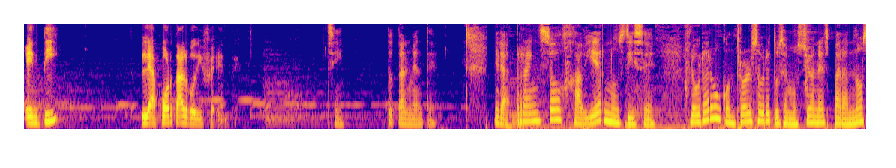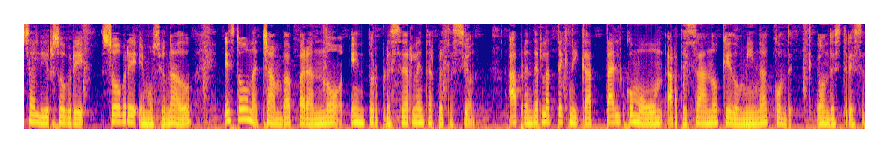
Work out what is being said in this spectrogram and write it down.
en ti, le aporta algo diferente. Sí, totalmente. Mira, Renzo Javier nos dice, lograr un control sobre tus emociones para no salir sobre, sobre emocionado es toda una chamba para no entorpecer la interpretación. Aprender la técnica tal como un artesano que domina con, destreza.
